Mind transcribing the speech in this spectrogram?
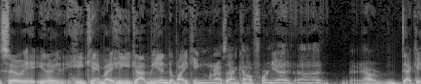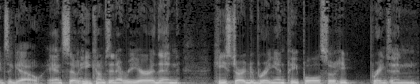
so you know he came he got me into biking when I was out in California uh, decades ago, and so he comes in every year, and then he started to bring in people. So he brings in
